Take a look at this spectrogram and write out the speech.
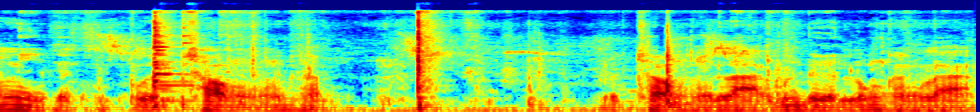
างนี้ก็สิเปิดช่องนะครับ เปิดช่องให้ลากมันเดินลงข้างล่าง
